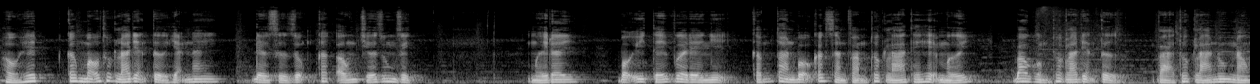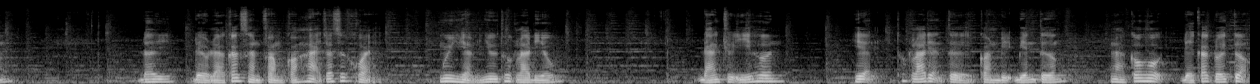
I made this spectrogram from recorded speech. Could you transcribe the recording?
Hầu hết các mẫu thuốc lá điện tử hiện nay đều sử dụng các ống chứa dung dịch. Mới đây, Bộ Y tế vừa đề nghị cấm toàn bộ các sản phẩm thuốc lá thế hệ mới, bao gồm thuốc lá điện tử và thuốc lá nung nóng. Đây đều là các sản phẩm có hại cho sức khỏe, nguy hiểm như thuốc lá điếu. Đáng chú ý hơn, hiện thuốc lá điện tử còn bị biến tướng là cơ hội để các đối tượng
